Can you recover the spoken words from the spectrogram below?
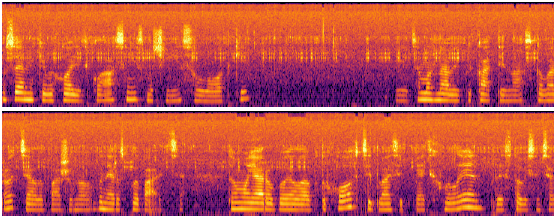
Ну, сирники виходять класні, смачні, солодкі. І це можна випікати на сковородці, але бажано вони розпливаються. Тому я робила в духовці 25 хвилин при 180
